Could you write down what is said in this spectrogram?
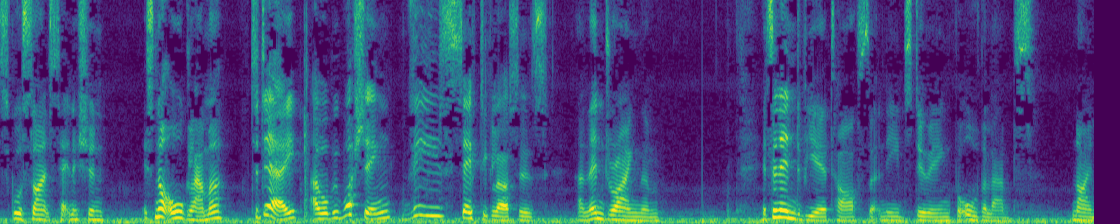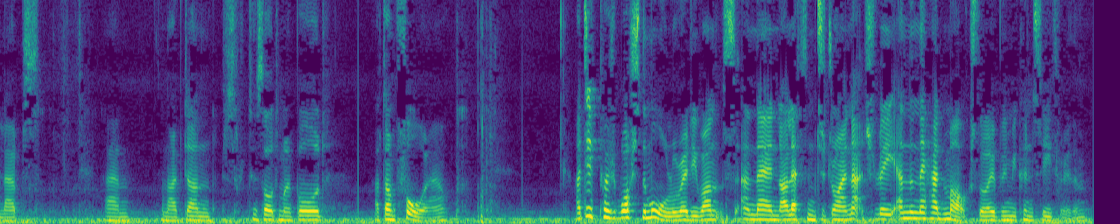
school science technician. It's not all glamour. Today I will be washing these safety glasses and then drying them. It's an end of year task that needs doing for all the labs, nine labs. Um, and I've done, just consulted my board, I've done four now. I did push, wash them all already once and then I left them to dry naturally and then they had marks all over them, you couldn't see through them.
